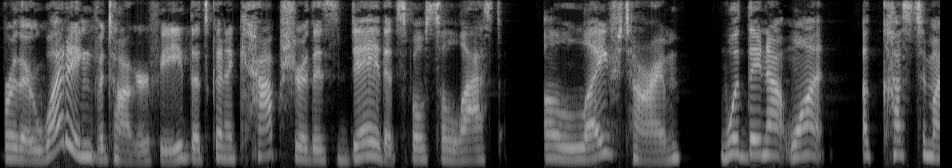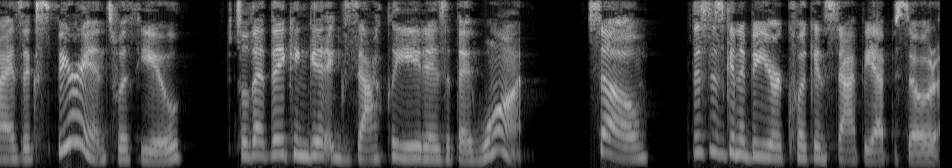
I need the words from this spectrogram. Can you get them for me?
for their wedding photography that's going to capture this day that's supposed to last a lifetime would they not want a customized experience with you so that they can get exactly it is that they want? So this is going to be your quick and snappy episode.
